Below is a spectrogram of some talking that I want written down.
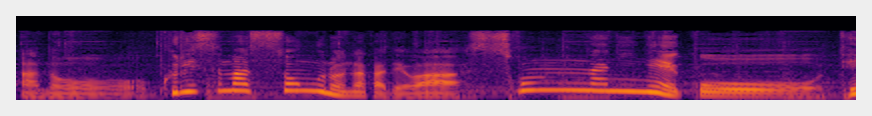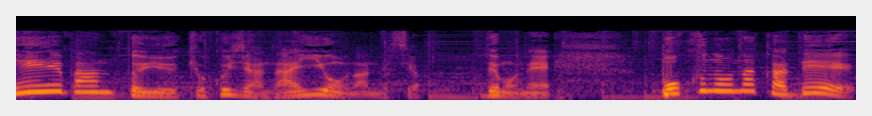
あのクリスマスソングの中ではそんなにねこう定番という曲じゃないようなんですよ。でもね僕の中で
